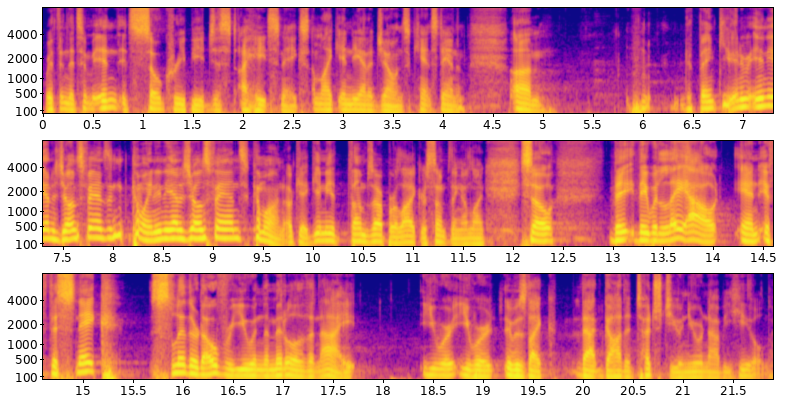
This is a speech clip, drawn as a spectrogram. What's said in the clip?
within the temple. It's so creepy. It just, I hate snakes. I'm like Indiana Jones, can't stand them. Um, thank you. Indiana Jones fans? And come on, Indiana Jones fans? Come on. Okay, give me a thumbs up or like or something online. So they, they would lay out, and if the snake slithered over you in the middle of the night, you were, you were, it was like that God had touched you and you were now be healed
